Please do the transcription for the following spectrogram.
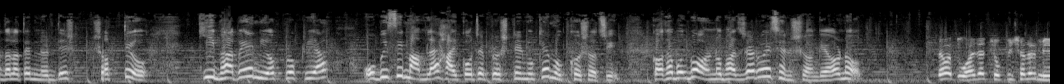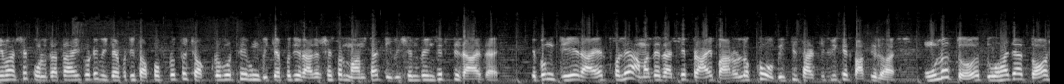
আদালতের নির্দেশ সত্ত্বেও কীভাবে নিয়োগ প্রক্রিয়া? ওবিসি মামলায় হাইকোর্টের প্রশ্নের মুখে মুখ্য সচিব। কথা বলব অর্ণব হাজরা রয়েছেন সঙ্গে। অর্ণব দেখো দু হাজার চব্বিশ সালের মে মাসে কলকাতা হাইকোর্টে বিচারপতি তপব্রত চক্রবর্তী এবং বিচারপতি রাজাশেখর মান্থার ডিভিশন বেঞ্চের একটি রায় দেয় এবং যে রায়ের ফলে আমাদের রাজ্যে প্রায় বারো লক্ষ ওবিসি সার্টিফিকেট বাতিল হয়। মূলত দু হাজার দশ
